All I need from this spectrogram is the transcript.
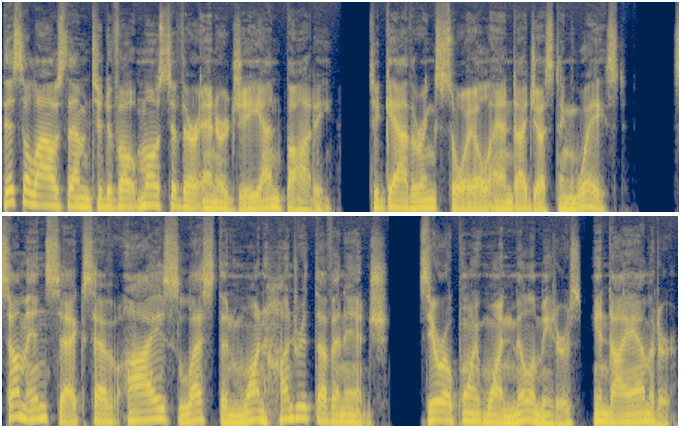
This allows them to devote most of their energy and body to gathering soil and digesting waste. Some insects have eyes less than one hundredth of an inch, 0.1 millimeters, in diameter,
